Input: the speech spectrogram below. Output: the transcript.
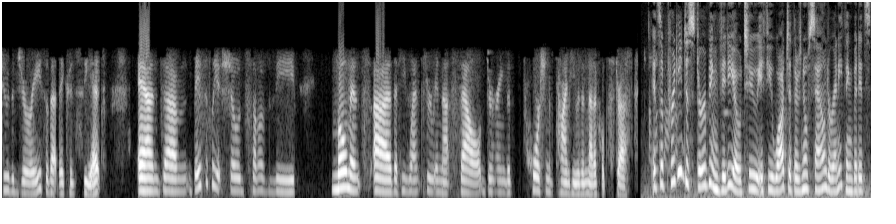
to the jury so that they could see it. And um, basically, it showed some of the moments uh, that he went through in that cell during the portion of time he was in medical distress. It's a pretty disturbing video, too. If you watch it, there's no sound or anything, but it's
